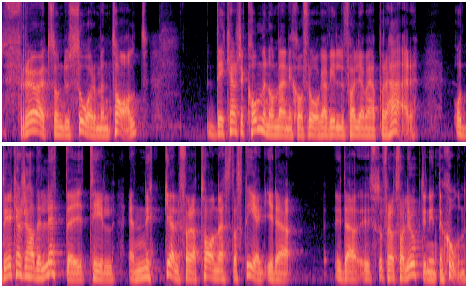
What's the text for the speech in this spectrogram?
fröet som du sår mentalt, det kanske kommer någon människa och frågar vill du följa med på det här? Och det kanske hade lett dig till en nyckel för att ta nästa steg i det i det, för att följa upp din intention.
